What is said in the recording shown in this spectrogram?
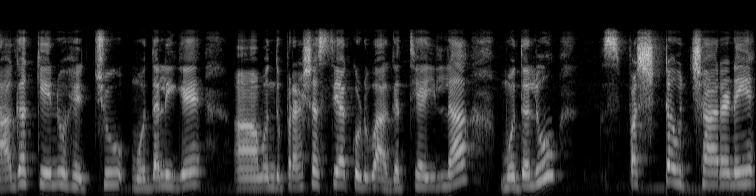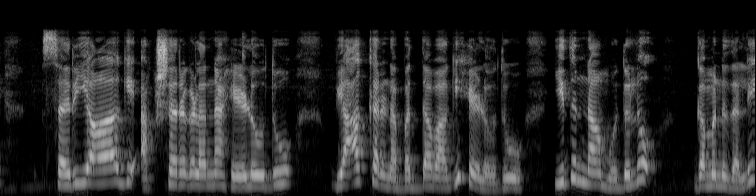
ರಾಗಕ್ಕೇನು ಹೆಚ್ಚು ಮೊದಲಿಗೆ ಒಂದು ಪ್ರಾಶಸ್ತ್ಯ ಕೊಡುವ ಅಗತ್ಯ ಇಲ್ಲ. ಮೊದಲು ಸ್ಪಷ್ಟ ಉಚ್ಚಾರಣೆ, ಸರಿಯಾಗಿ ಅಕ್ಷರಗಳನ್ನು ಹೇಳೋದು, ವ್ಯಾಕರಣಬದ್ಧವಾಗಿ ಹೇಳೋದು, ಇದನ್ನು ಮೊದಲು ಗಮನದಲ್ಲಿ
